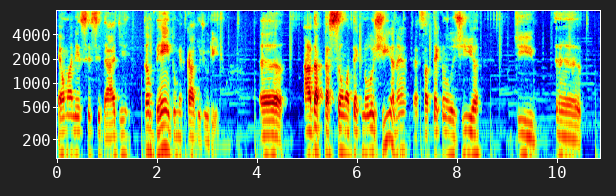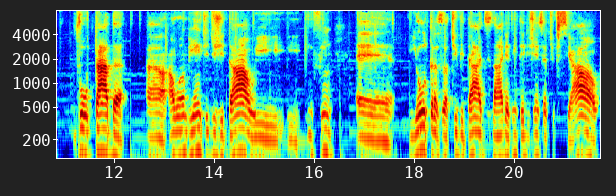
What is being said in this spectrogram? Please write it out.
é uma necessidade também do mercado jurídico. Uh, a adaptação à tecnologia, né? Essa tecnologia de é, voltada a, ao ambiente digital e, e enfim, é, e outras atividades na área de inteligência artificial,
